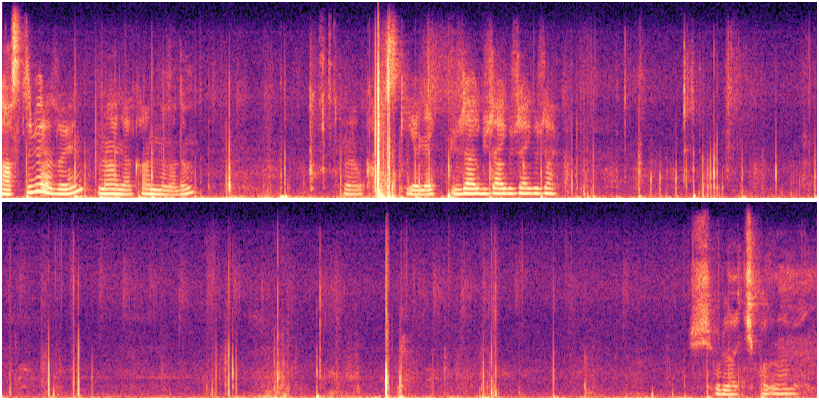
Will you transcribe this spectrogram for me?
Kastı biraz oyun. Ne alaka anlamadım. Kask yelek. Güzel güzel güzel güzel. Şuradan çıkalım hemen.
